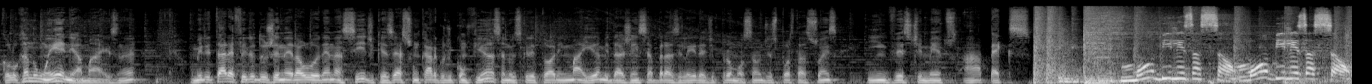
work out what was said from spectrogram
colocando um N a mais, né? O militar é filho do general Lorena Cid, que exerce um cargo de confiança no escritório em Miami da Agência Brasileira de Promoção de Exportações e Investimentos, a Apex. Mobilização, mobilização.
